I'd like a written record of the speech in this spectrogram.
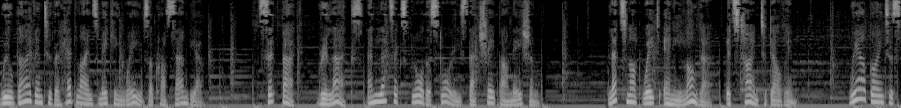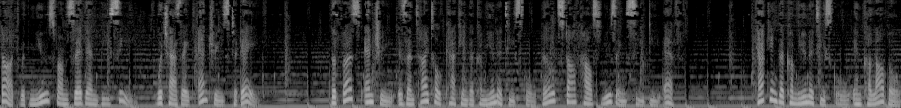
we'll dive into the headlines making waves across Zambia. Sit back, relax, and let's explore the stories that shape our nation. Let's not wait any longer, it's time to delve in. We are going to start with news from ZNBC, which has 8 entries today. The first entry is entitled Kakinga Community School Build Staff House Using CDF. Kakinga Community School in Kalabo,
